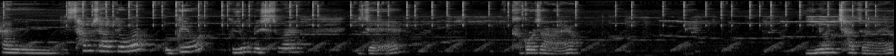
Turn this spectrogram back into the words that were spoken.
한 3, 4개월? 5개월? 그 정도 있으면 이제 그거잖아요. 2년 차잖아요.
